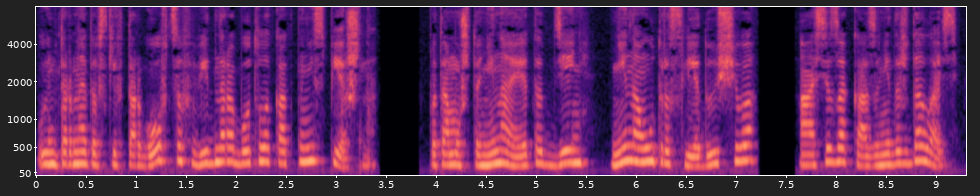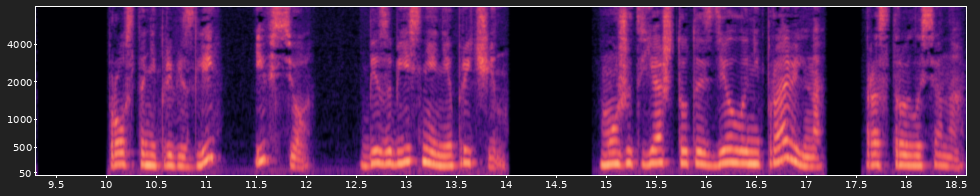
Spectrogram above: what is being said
у интернетовских торговцев, видно, работала как-то неспешно, потому что ни на этот день, ни на утро следующего Ася заказа не дождалась. Просто не привезли, и все, без объяснения причин. «Может, я что-то сделала неправильно?» – расстроилась она.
